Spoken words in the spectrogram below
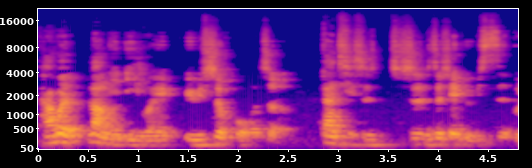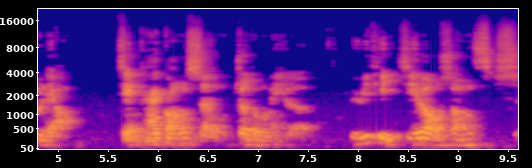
它会让你以为鱼是活着。但其实是这些鱼死不了，剪开弓绳就都没了。鱼体肌肉松弛，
